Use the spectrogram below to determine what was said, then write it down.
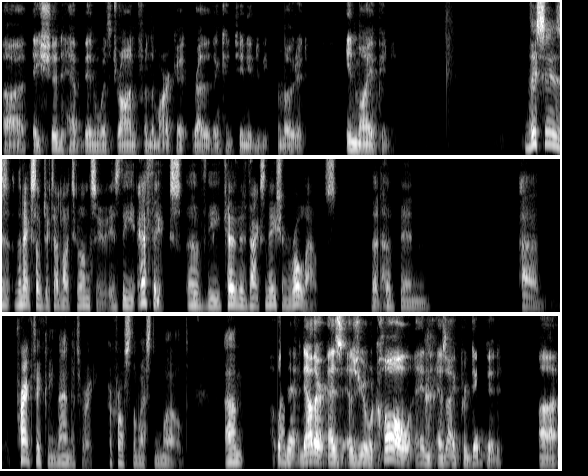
uh, they should have been withdrawn from the market rather than continue to be promoted, in my opinion. This is the next subject I'd like to go on to is the ethics of the COVID vaccination rollouts that have been uh, practically mandatory across the Western world. Um, well, now there, as as you recall, and as I predicted, uh,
